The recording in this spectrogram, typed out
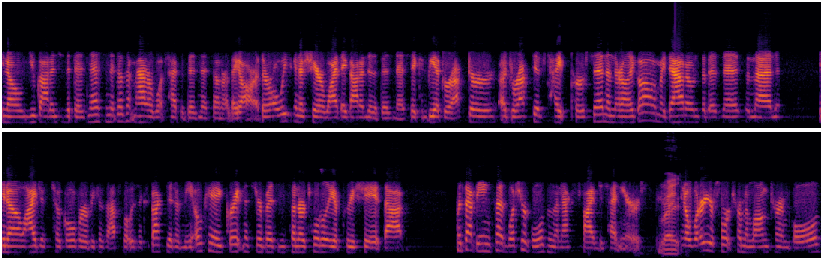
you know, you got into the business, and it doesn't matter what type of business owner they are. They're always going to share why they got into the business. It can be a director, a directive type person, and they're like, oh, my dad owns the business, and then, you know, I just took over because that's what was expected of me. Okay, great, Mr. Business Owner, totally appreciate that. With that being said, what's your goals in the next five to 10 years? Right. You know, what are your short term and long term goals?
